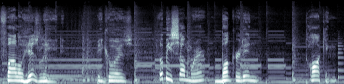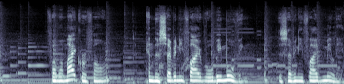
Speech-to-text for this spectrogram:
follow his lead because he'll be somewhere bunkered in talking from a microphone, and the 75 will be moving, the 75 million.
